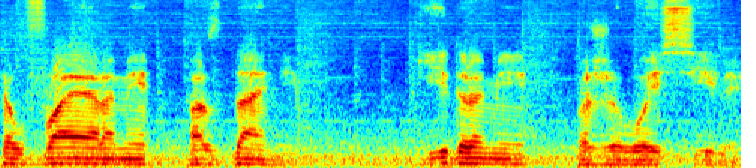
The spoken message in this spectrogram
Хелфайерами по зданиям, гидрами по живой силе».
